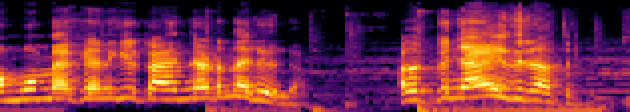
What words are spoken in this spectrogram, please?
അമ്മൂമ്മയൊക്കെ എനിക്ക് കഴിഞ്ഞിടം തരുമല്ലോ. അതൊക്കെ ഞാൻ ഇതിനകത്ത് ചക്കര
